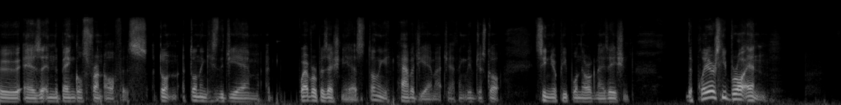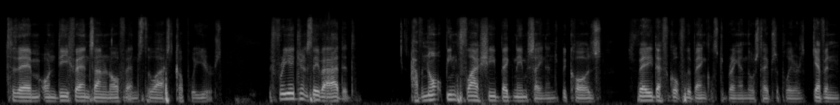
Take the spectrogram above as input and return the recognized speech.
who is in the Bengals front office. I don't I don't think he's the GM, whatever position he is. I don't think they have a GM actually. I think they've just got senior people in the organization. The players he brought in to them on defense and on offense the last couple of years, the free agents they've added have not been flashy big name signings because it's very difficult for the Bengals to bring in those types of players, given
